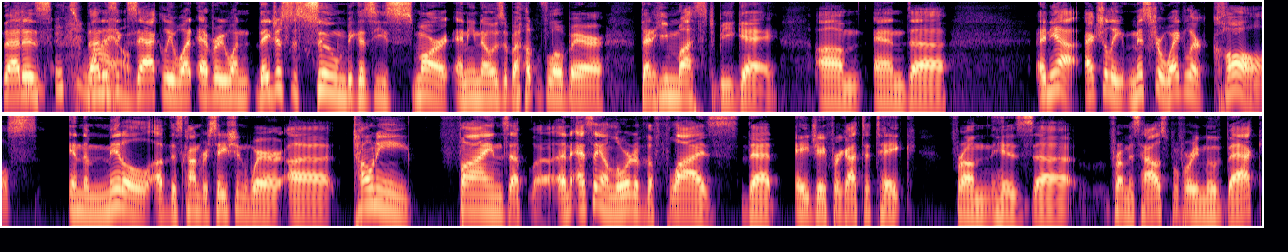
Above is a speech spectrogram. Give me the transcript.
that is that is exactly what everyone they just assume because he's smart and he knows about Flaubert that he must be gay. Um and uh and yeah, actually, Mr. Wegler calls in the middle of this conversation where uh, Tony finds a, uh, an essay on Lord of the Flies that AJ forgot to take from his uh, from his house before he moved back.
